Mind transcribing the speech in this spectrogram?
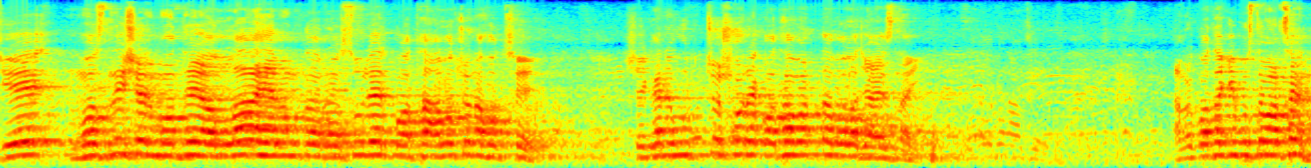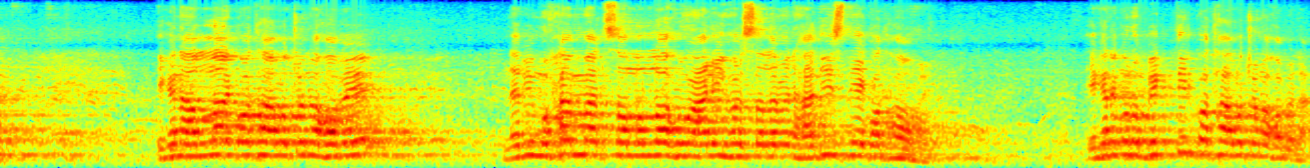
যে মজলিসের মধ্যে আল্লাহ এবং তার রসুলের কথা আলোচনা হচ্ছে, সেখানে উচ্চ স্বরে কথাবার্তা বলা যায় নাই। আমার কথা কি বুঝতে পারছেন? এখানে আল্লাহর কথা আলোচনা হবে, নবী মুহাম্মদ সাল্লাল্লাহু আলী সাল্লামের হাদিস নিয়ে কথা হবে। এখানে কোনো ব্যক্তির কথা আলোচনা হবে না।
